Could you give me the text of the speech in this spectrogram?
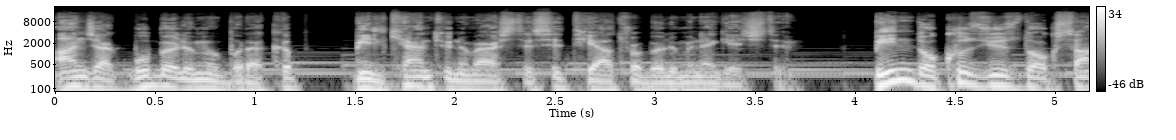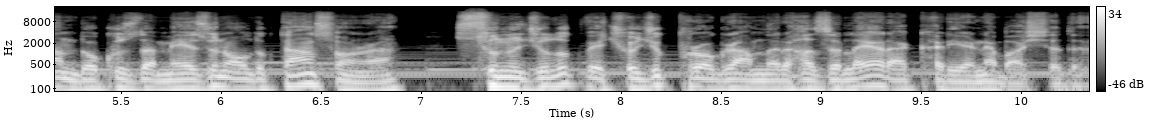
Ancak bu bölümü bırakıp Bilkent Üniversitesi tiyatro bölümüne geçti. 1999'da mezun olduktan sonra sunuculuk ve çocuk programları hazırlayarak kariyerine başladı.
